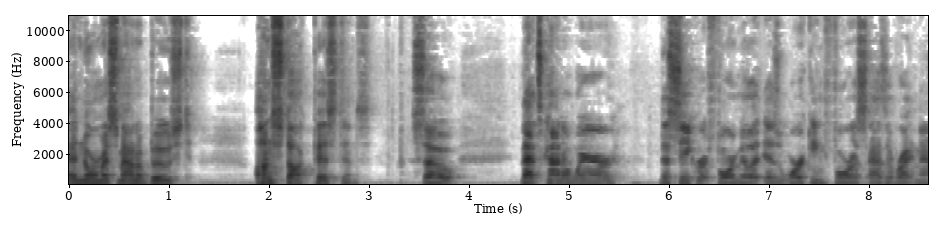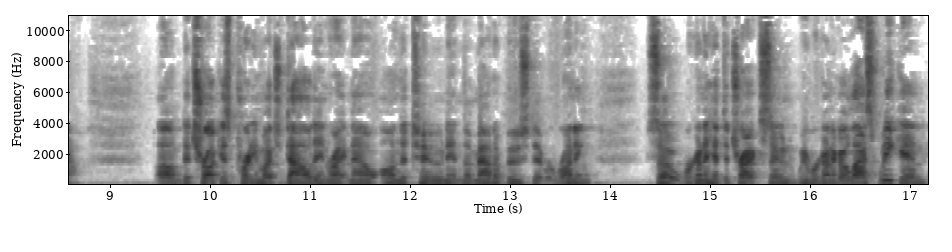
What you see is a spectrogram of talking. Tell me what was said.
enormous amount of boost on stock pistons. So that's kind of where the secret formula is working for us as of right now. Um, the truck is pretty much dialed in right now on the tune and the amount of boost that we're running. So we're going to hit the track soon. We were going to go last weekend,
